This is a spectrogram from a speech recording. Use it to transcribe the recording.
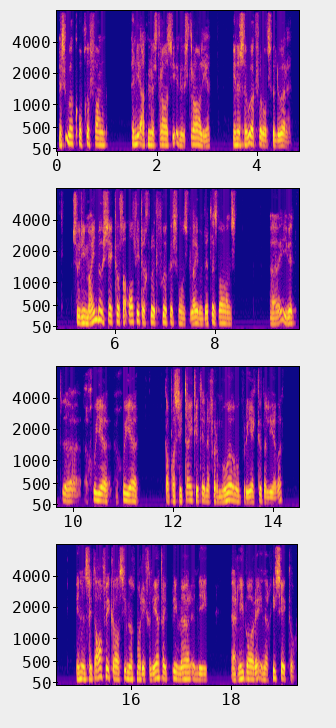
is ook opgevang in die administrasie in Australië en is nou ook vir ons verlore. So die mynbousektor sal altyd 'n groot fokus vir ons bly want dit is waar ons uh jy weet uh, 'n uh, goeie goeie kapasiteit het en 'n vermoë om projekte te lewer. En in Suid-Afrika sien ons maar die geleentheid primêr in die hernubare energie sektor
